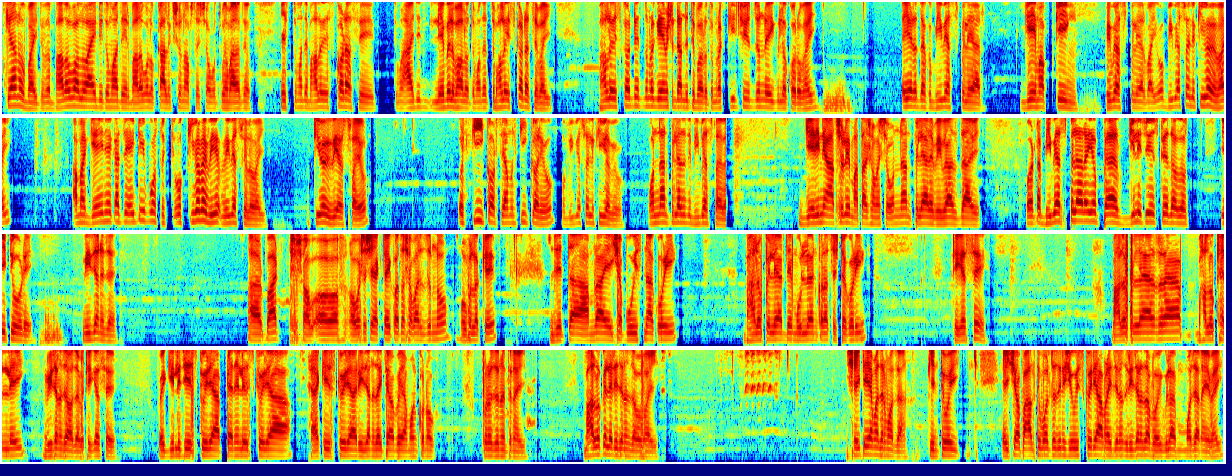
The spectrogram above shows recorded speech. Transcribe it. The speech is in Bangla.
কেন ভাই? তোমার ভালো ভালো আইডি তোমাদের, ভালো ভালো কালেকশন আছে, সব তোমার ভালো তোমাদের ভালো স্কোয়াড আছে, তোমার আইডি লেভেল ভালো, তোমাদের তো ভালো স্কোয়াড আছে ভাই। ভালো স্কোয়াড নিয়ে তোমরা গেমসটা ডান দিতে পারো, তোমরা কিসের জন্য এইগুলো করো ভাই? এই এটা দেখো VVS player game of king VVS player ভাই। ও ভিভিএস পাইলে কীভাবে ভাই? আমার গেইনের কাছে এইটাই প্রশ্ন, ও কীভাবে ভিভিএস পেল ভাই? কীভাবে ভিভিএস পায় ও? ওর কী করছে, এমন কী করে ও? ভিভিএস পাইলে কীভাবে ও? অন্যান্য প্লেয়ার যদি ভিভিএস পায় গেরিনে আসলে মাথার সমস্যা, অন্যান্য প্লেয়ারে ভিভাস দেয়। ও একটা ভিভাস প্লেয়ার গিলি ইউজ করে দাও, ইতি ওড়ে রিজনে যায়। আর বাট সব অবশেষে একটাই কথা সবার জন্য উপলক্ষে যে তা আমরা এইসব উইস না করি, ভালো প্লেয়ারদের মূল্যায়ন করার চেষ্টা করি, ঠিক আছে? ভালো প্লেয়াররা ভালো খেললেই রিজনে যাওয়া যাবে, ঠিক আছে? ওই গিলিজ ইউজ করিয়া প্যানেল ইউজ করিয়া হ্যাক ইউজ করিয়া রিজানে যাইতে হবে, এমন কোনো প্রয়োজনীয়তা নাই। ভালো খেলে রিজানে যাব ভাই। সেইটাই আমাদের মজা। কিন্তু ওই এইসব আলতু বলতো জিনিস ইউজ করিয়া আমরা রিজার্ন যাব, ওইগুলো মজা নাই ভাই।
